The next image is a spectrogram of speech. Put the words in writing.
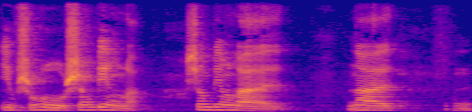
有时候生病了，生病了，那，嗯，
